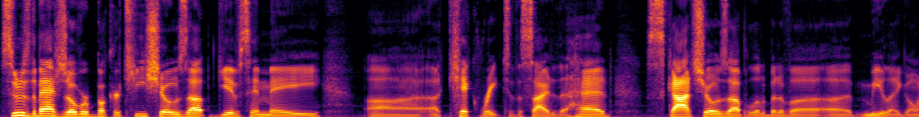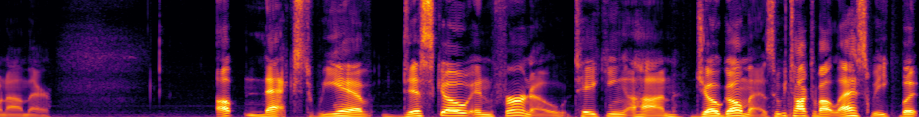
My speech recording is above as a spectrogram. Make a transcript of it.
As soon as the match is over, Booker T shows up, gives him a uh, a kick right to the side of the head. Scott shows up, a little bit of a, a melee going on there. Up next, we have Disco Inferno taking on Joe Gomez, who we talked about last week, but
